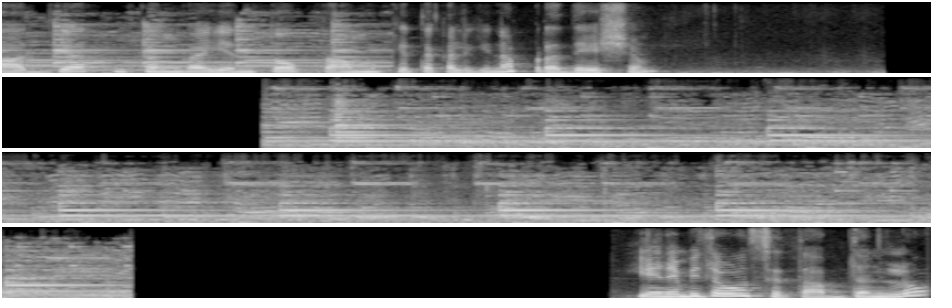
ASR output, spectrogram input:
ఆధ్యాత్మికంగా ఎంతో ప్రాముఖ్యత కలిగిన ప్రదేశం. ఎనిమిదవ శతాబ్దంలో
